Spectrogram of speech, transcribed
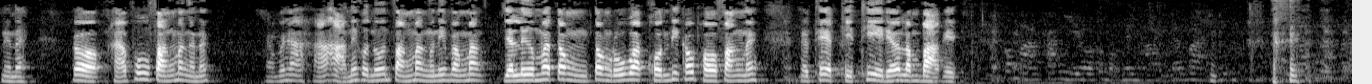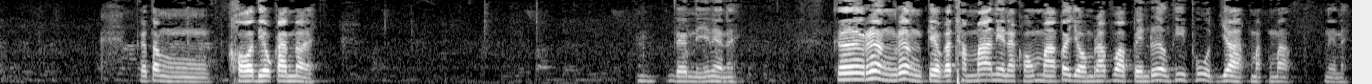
เนี่ยนะ ก็หาผู้ฟังมั่งนะไม่หาอ่านให้คนโน้นฟังมั่งคนนี้ฟังมั่งอย่าลืมว่าต้องต้องรู้ว่าคนที่เขาพอฟังนะเทศผิดที่เดี๋ยวลำบากอีกก็ต้องคอเดียวกันหน่อย เดินหนีเนี่ยนะคือเรื่องเรื่องเกี่ยวกับธรรมะเนี่ยนะของมาก็ยอมรับว่าเป็นเรื่องที่พูดยากมากๆเนี่ยนะ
